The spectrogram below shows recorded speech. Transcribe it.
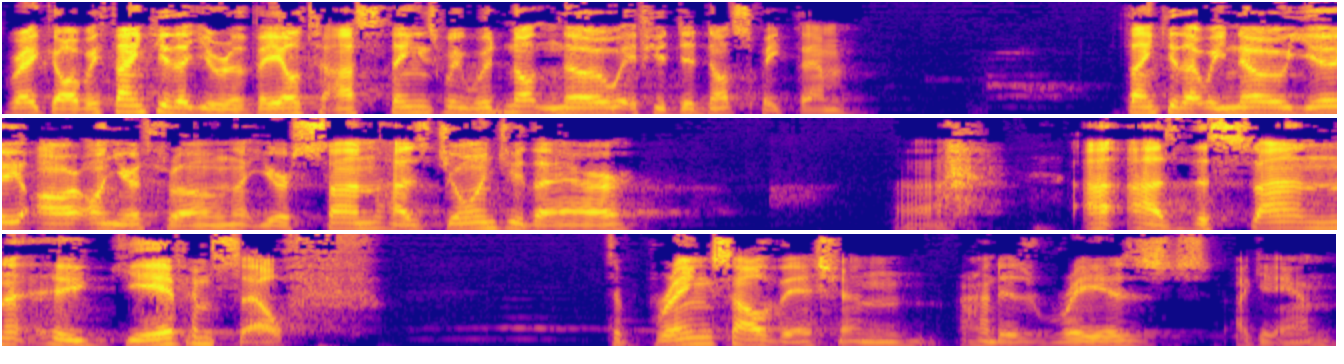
Great God, we thank you that you reveal to us things we would not know if you did not speak them. Thank you that we know you are on your throne, that your son has joined you there uh, as the son who gave himself to bring salvation and is raised again.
